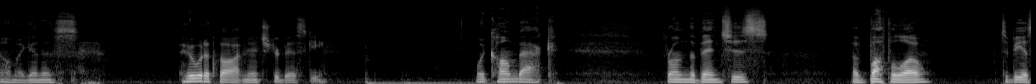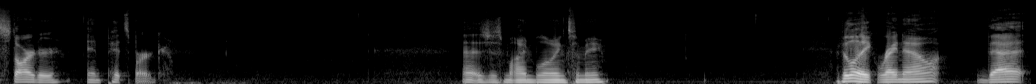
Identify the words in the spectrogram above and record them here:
Oh my goodness. Who would have thought Mitch Trubisky would come back from the benches of Buffalo to be a starter in Pittsburgh? That is just mind blowing to me. I feel like right now that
